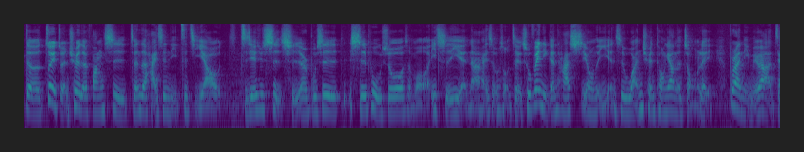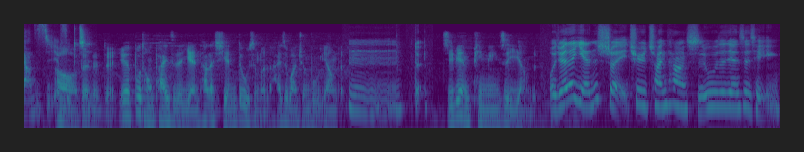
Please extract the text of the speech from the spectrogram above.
的最准确的方式，真的还是你自己要直接去试吃，而不是食谱说什么一匙盐啊，还是什么什么之类。除非你跟他使用的盐是完全同样的种类，不然你没办法这样子直接哦复，制。对对对，因为不同牌子的盐，它的咸度什么的还是完全不一样的，嗯嗯嗯，对。即便品名是一样的。我觉得盐水去穿烫食物这件事情，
